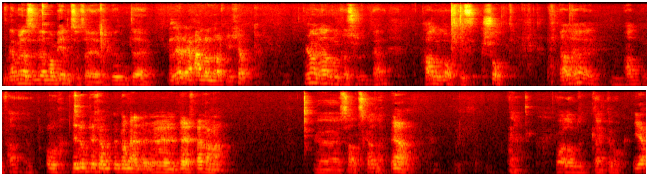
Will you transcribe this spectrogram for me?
Ja men alltså den var mild så att säga. Det är Inte... Det är hallonlakrits-kött. Ja, en hallonlakrits-shot. Ja, det här... Han, han, Och det luktar som de här dödskallarna. eh, saltskalle. Ja. Vad var de du tänkte på? Ja.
